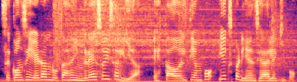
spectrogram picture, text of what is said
Se consideran rutas de ingreso y salida, estado del tiempo y experiencia del equipo.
